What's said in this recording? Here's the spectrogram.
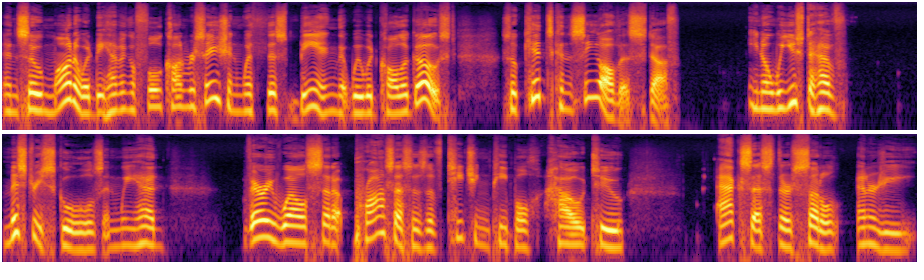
And so Mana would be having a full conversation with this being that we would call a ghost. So kids can see all this stuff. You know, we used to have mystery schools and we had very well set up processes of teaching people how to access their subtle energy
